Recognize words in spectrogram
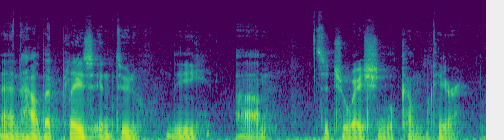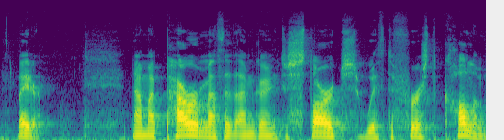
and how that plays into the um, situation will come clear later. Now my power method, I'm going to start with the first column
